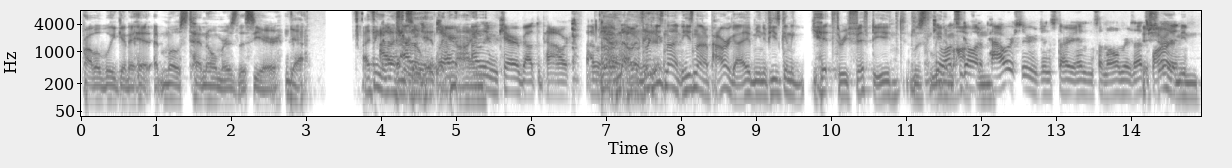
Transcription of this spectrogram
probably going to hit at most 10 homers this year. Yeah. I think last year he hit care, like nine. I don't even care about the power. I don't yeah, know. no, he's not. He's not a power guy. I mean, if he's going to hit 350, just he wants to go on a power surge and start hitting some homers. That's sure. fine. I mean,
